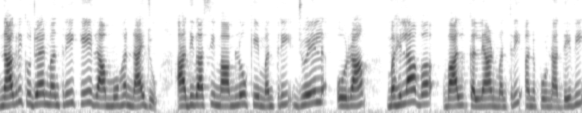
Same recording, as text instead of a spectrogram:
नागरिक उड्डयन मंत्री के राममोहन नायडू, आदिवासी मामलों के मंत्री ज्वेल ओराम महिला व बाल कल्याण मंत्री अन्नपूर्णा देवी,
